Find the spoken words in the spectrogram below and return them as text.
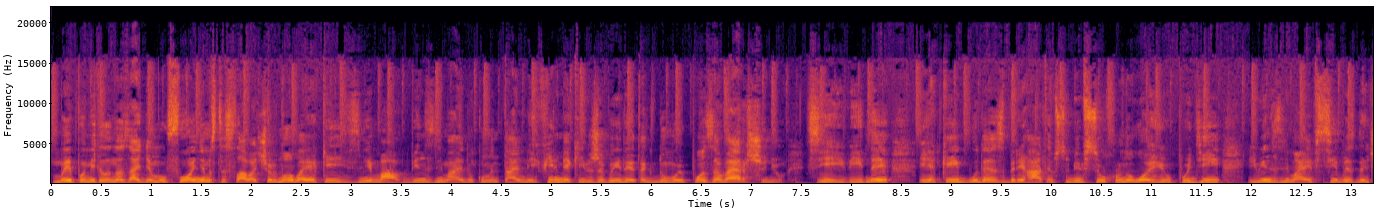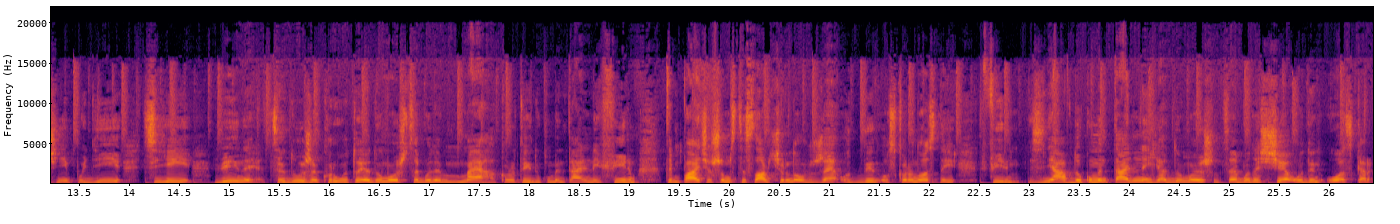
ми помітили на задньому фоні Мстислава Чернова, який знімав. Він знімає документальний фільм, який вже вийде, я так думаю, по завершенню цієї війни, і який буде зберігати в собі всю хронологію подій. І він знімає всі визначні події цієї війни. Це дуже круто. Я думаю, що це буде мега крутий документальний фільм. Тим паче, що Мстислав Чернов вже один оскароносний фільм зняв документальний. Я думаю, що це буде ще один Оскар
